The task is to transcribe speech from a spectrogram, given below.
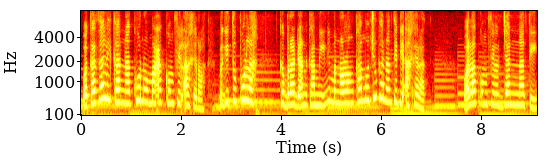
Wa kadzalika nakunu ma'akum fil akhirah. Begitu pula keberadaan kami ini menolong kamu juga nanti di akhirat. Walakum fil jannati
